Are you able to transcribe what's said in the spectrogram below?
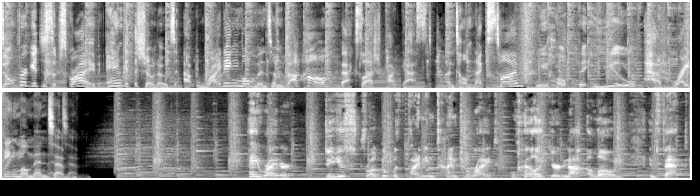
Don't forget to subscribe and get the show notes at writingmomentum.com backslash podcast. Until next time, we hope that you have writing momentum. Hey, writer, do you struggle with finding time to write? Well, you're not alone. In fact,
